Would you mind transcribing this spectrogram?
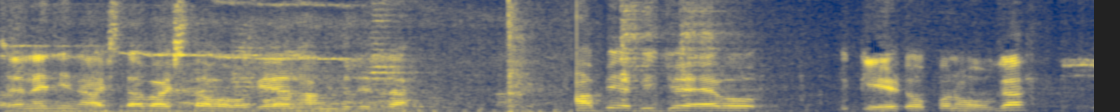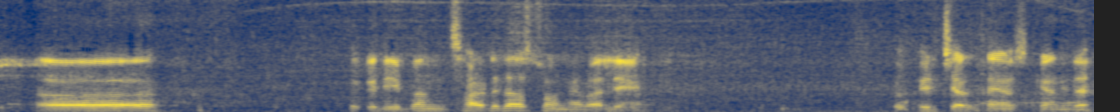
चलें जी नाश्ता वाश्ता हो गया अल्हम्दुलिल्लाह यहाँ पे अभी जो है वो गेट ओपन होगा तकरीबन साढ़े दस होने वाले हैं। तो फिर चलते हैं उसके अंदर।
